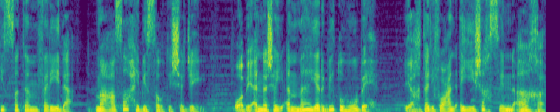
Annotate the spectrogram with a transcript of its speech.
قصة فريدة مع صاحب الصوت الشجي وبأن شيئا ما يربطه به يختلف عن أي شخص آخر.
